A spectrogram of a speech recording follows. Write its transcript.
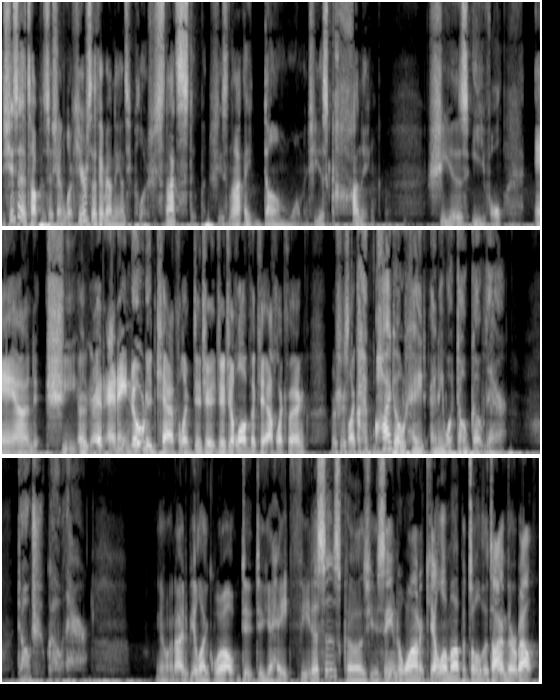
she's in a tough position. Look, here's the thing about Nancy Pelosi. She's not stupid. She's not a dumb woman. She is cunning. She is evil, and she and, and a noted Catholic. Did you did you love the Catholic thing where she's like, I don't hate anyone. Don't go there. Don't you go there. You know, and I'd be like, well, do, do you hate fetuses? Because you seem to want to kill them up until the time they're about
